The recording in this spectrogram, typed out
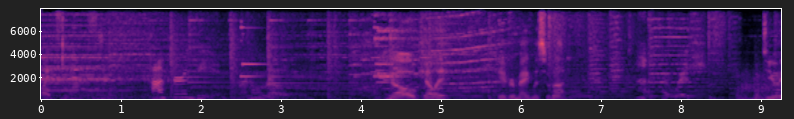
What's next? Conquer the Infernal Road. No, Kelly. You have your magma suit on? I wish. Do you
